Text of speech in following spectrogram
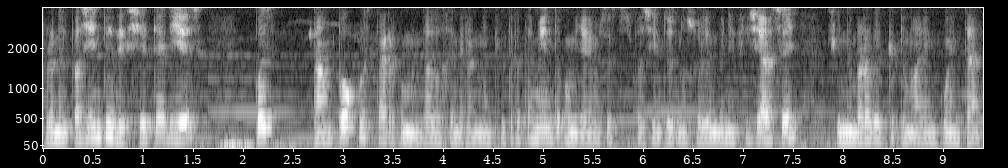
Pero en el paciente de 7 a 10 pues tampoco está recomendado generalmente el tratamiento, como ya vimos estos pacientes no suelen beneficiarse, sin embargo hay que tomar en cuenta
